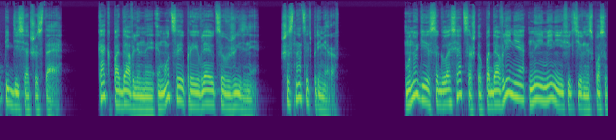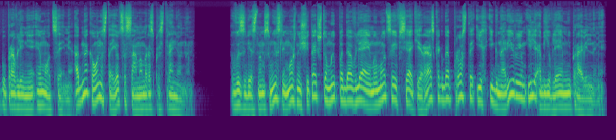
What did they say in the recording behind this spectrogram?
56. Как подавленные эмоции проявляются в жизни. 16 примеров. Многие согласятся, что подавление наименее эффективный способ управления эмоциями, однако он остается самым распространенным. В известном смысле можно считать, что мы подавляем эмоции всякий раз, когда просто их игнорируем или объявляем неправильными.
